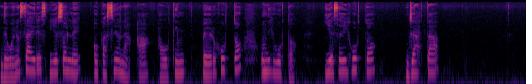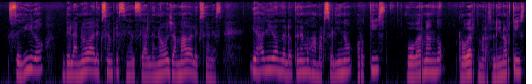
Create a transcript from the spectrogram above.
de Buenos Aires y eso le ocasiona a Agustín Pedro Justo un disgusto. Y ese disgusto ya está seguido de la nueva elección presidencial, de nuevo llamado a elecciones. Y es allí donde lo tenemos a Marcelino Ortiz gobernando, Roberto Marcelino Ortiz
